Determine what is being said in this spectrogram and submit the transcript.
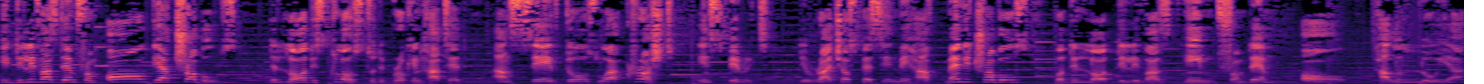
He delivers them from all their troubles. The Lord is close to the brokenhearted and save those who are crushed in spirit. The righteous person may have many troubles, but the Lord delivers him from them all. Hallelujah.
